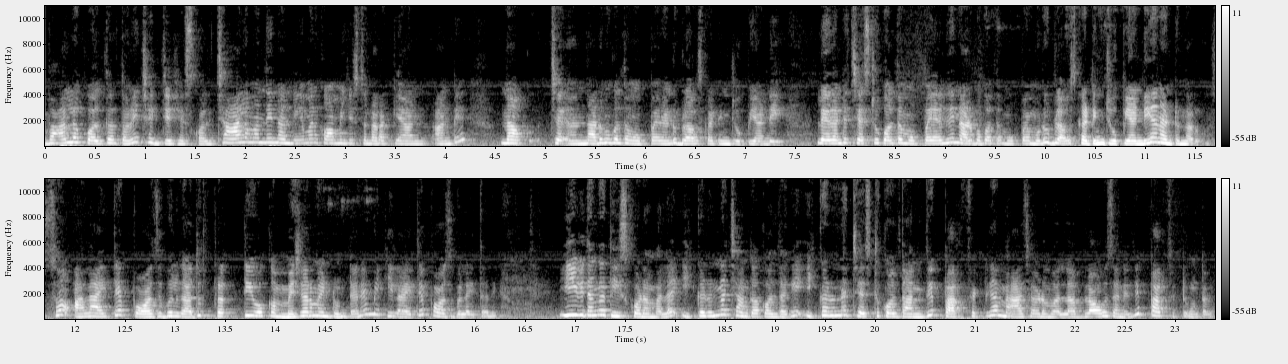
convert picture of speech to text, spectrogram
వాళ్ళ కొలతలతోనే చెక్ చేసేసుకోవాలి. చాలామంది నన్ను ఏమని కామెంట్ చేస్తున్నారు అక్క అంటే నాకు చె- నడుము కొలత ముప్పై రెండు బ్లౌజ్ కటింగ్ చూపియండి. లేదంటే చెస్ట్ కొలత ముప్పై ఎనిమిది నడుము కొలత ముప్పై మూడు బ్లౌజ్ కటింగ్ చూపియండి అని అంటున్నారు. సో అలా అయితే పాసిబుల్ కాదు. ప్రతి ఒక్క మెజర్మెంట్ ఉంటేనే మీకు ఇలా అయితే పాసిబుల్ అవుతుంది. ఈ విధంగా తీసుకోవడం వల్ల ఇక్కడున్న చంక కొలతకి ఇక్కడున్న చెస్ట్ కొలత అనేది పర్ఫెక్ట్గా మ్యాచ్ అవ్వడం వల్ల బ్లౌజ్ అనేది పర్ఫెక్ట్గా ఉంటుంది.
